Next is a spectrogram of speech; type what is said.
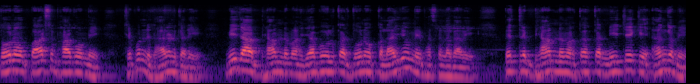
दोनों पार्श्व भागों में त्रिपुंड धारण करे। बीजाभ्याम नमः यह बोलकर दोनों कलाइयों में भस्म लगावे। पितृभ्याम नमः कहकर नीचे के अंग में,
